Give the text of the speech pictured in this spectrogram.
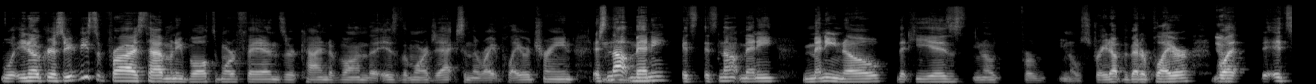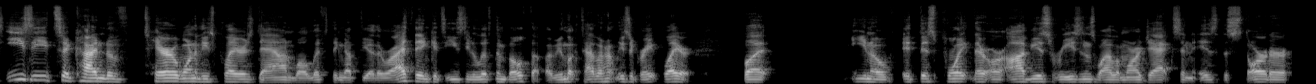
Well, you know, Chris, you'd be surprised how many Baltimore fans are kind of on the is Lamar Jackson the right player train. It's mm. not many. It's it's not many. Many know that he is, you know, for you know, straight up the better player. Yeah. But it's easy to kind of tear one of these players down while lifting up the other. Where I think it's easy to lift them both up. I mean, look, Tyler Huntley's a great player, but you know, at this point, there are obvious reasons why Lamar Jackson is the starter.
